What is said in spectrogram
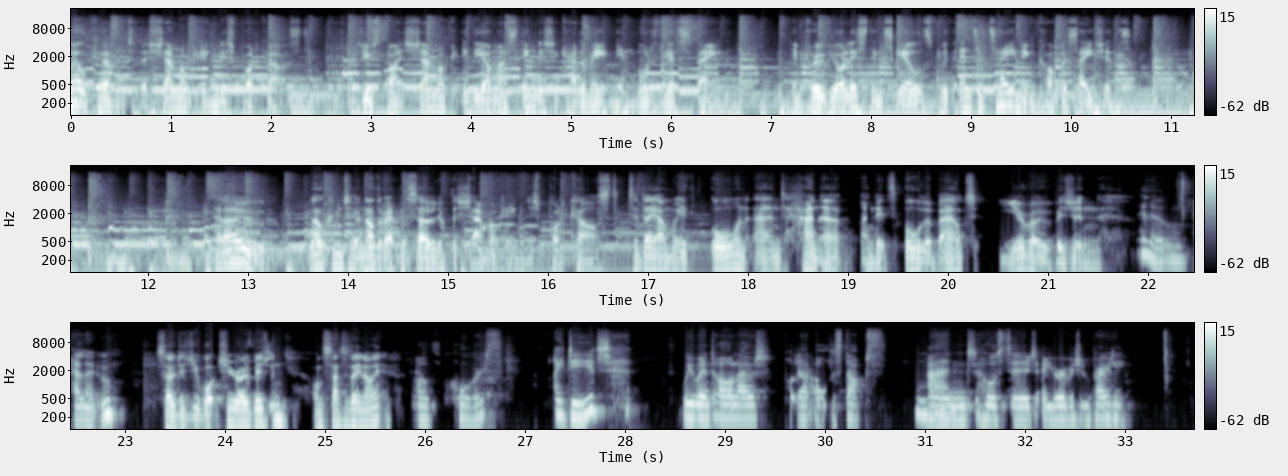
Welcome to the Shamrock English Podcast, produced by Shamrock Idiomas English Academy in Murcia, Spain. Improve your listening skills with entertaining conversations. Hello, welcome to another episode of the Shamrock English Podcast. Today I'm with An and Hannah, and it's all about Eurovision. Hello. Hello. So, did you watch Eurovision on Saturday night? Of course. I did. We went all out, put out all the stops, Mhm. and hosted a Eurovision party.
